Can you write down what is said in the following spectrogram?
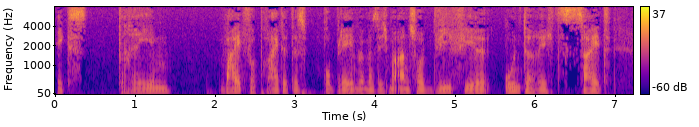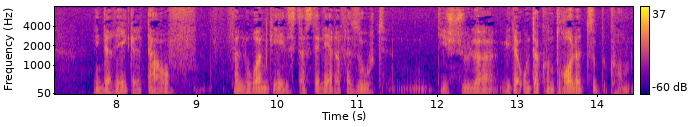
extrem weit verbreitetes Problem, wenn man sich mal anschaut, wie viel Unterrichtszeit in der Regel darauf verloren geht, dass der Lehrer versucht, die Schüler wieder unter Kontrolle zu bekommen.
